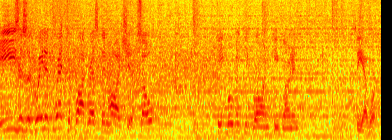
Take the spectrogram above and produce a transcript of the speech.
Ease is a greater threat to progress than hardship. So, keep moving, keep growing, keep learning. See you at work.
